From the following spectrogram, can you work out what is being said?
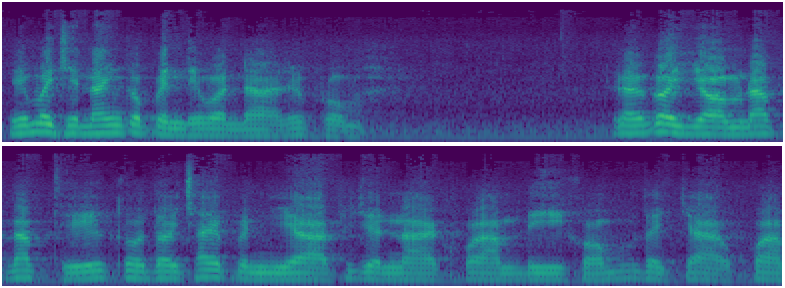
หรือไม่เช่นนั้นก็เป็นเทวดาหรือพรหม แล้วก็ยอมรับนับถือก็โดยใช้ปัญญาพิจารณาความดีของพระพุทธเจ้า ความ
